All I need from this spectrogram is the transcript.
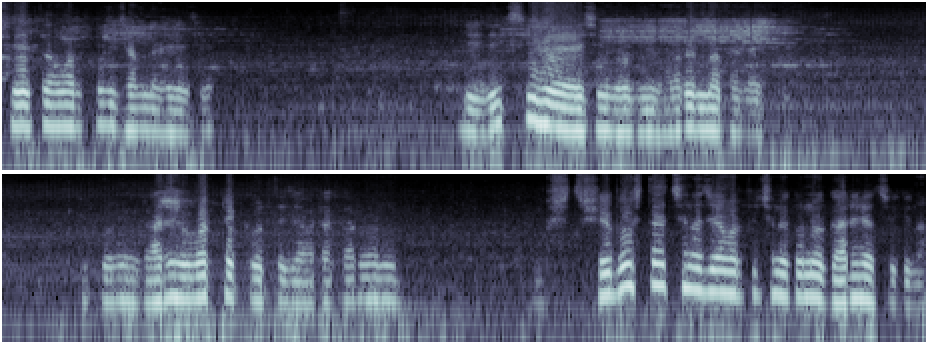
সেহেতু আমার খুবই ঝামেলা হয়েছে রিক্সি হয়ে এভাবে হরেন না থাকায়। গাড়ি ওভারটেক করতে যাওয়াটা, কারণ সে বুঝতে পারছে না যে আমার পিছনে কোনো গাড়ি আছে কিনা।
